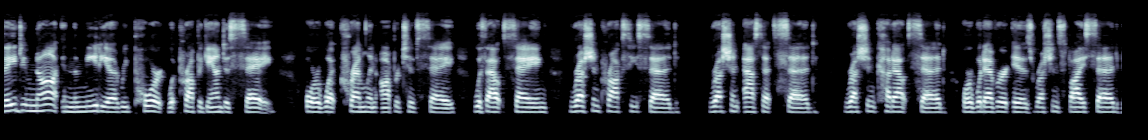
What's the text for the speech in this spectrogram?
They do not in the media report what propagandists say or what Kremlin operatives say without saying Russian proxy said, Russian assets said, Russian cutout said, or whatever it is, Russian spy said,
